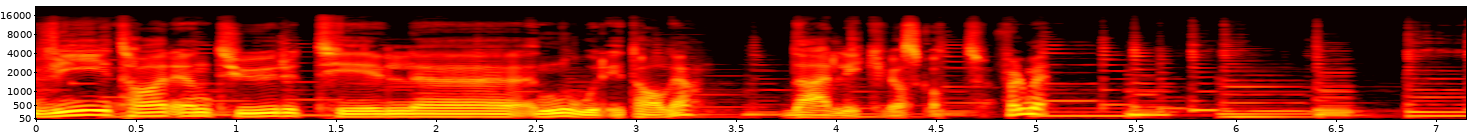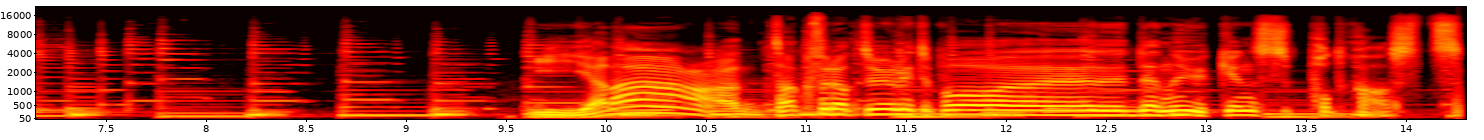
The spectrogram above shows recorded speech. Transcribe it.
Vi tar en tur til eh, Nord-Italia. Der liker vi oss godt. Følg med. Ja da! Takk for at du lytter på eh, denne ukens podkast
